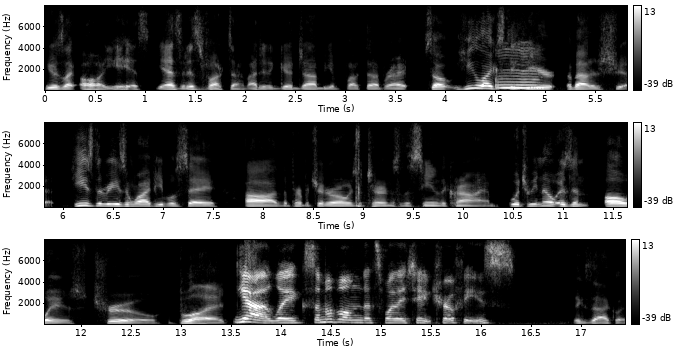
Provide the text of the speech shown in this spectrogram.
He was like, oh yes, yes, it is fucked up. I did a good job being fucked up, right? So he likes to Mm. hear about his shit. He's the reason why people say, ah, the perpetrator always returns to the scene of the crime, which we know isn't always true, but Yeah, like some of them. That's why they take trophies. Exactly.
